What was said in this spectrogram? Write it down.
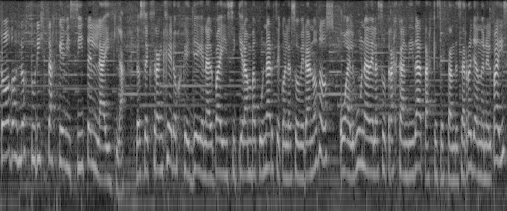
todos los turistas que visiten la isla. Los extranjeros que lleguen al país y quieran vacunarse con la Soberano 2 o alguna de las otras candidatas que se están desarrollando en el país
